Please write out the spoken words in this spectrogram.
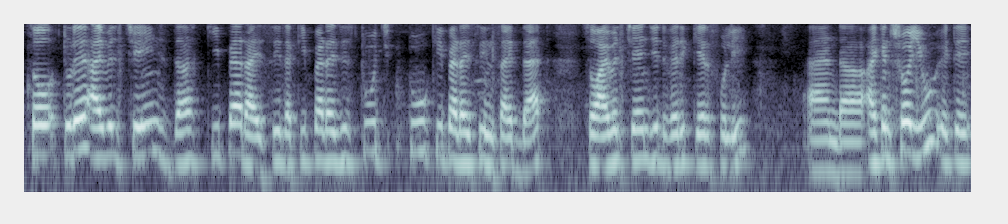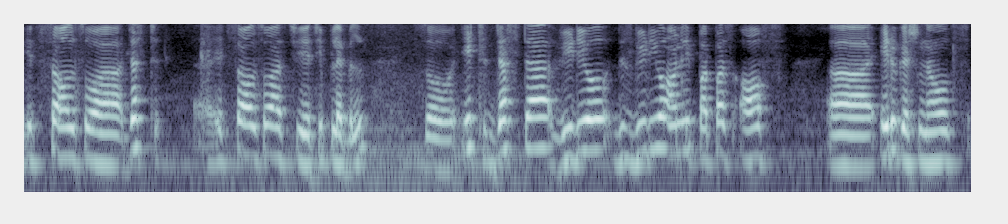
So today i will change the keypad ic the keypad ic is two two keypad ic inside that. So i will change it very carefully. And uh, i can show you. It it's also a just it's also a chip level so it's just a video this video only purpose of uh, educationals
